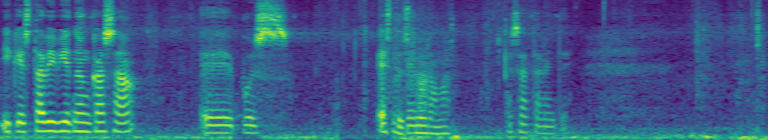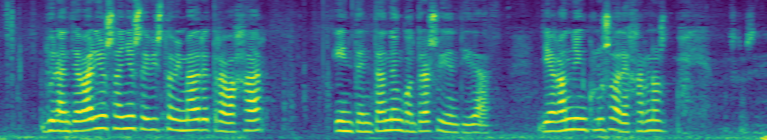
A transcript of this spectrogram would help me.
y que está viviendo en casa, eh, pues este tema. Exactamente. Durante varios años he visto a mi madre trabajar intentando encontrar su identidad, llegando incluso a dejarnos... Ay, no sé.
